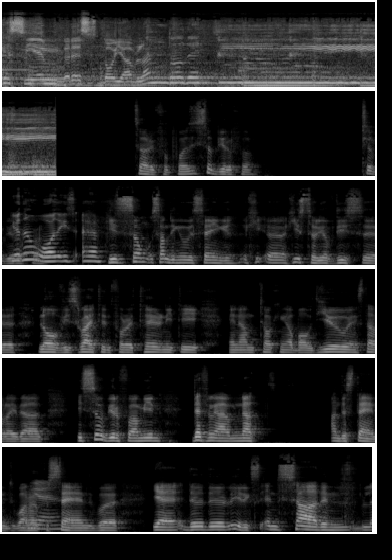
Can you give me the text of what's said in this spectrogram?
que siempre estoy hablando de ti. Sorry for pause. It's so beautiful. So beautiful. You know what is uh, He's some something he was saying. Uh, uh, history of this uh, love is written for eternity, and I'm talking about you and stuff like that. It's so beautiful. I mean, definitely, I'm not understand 100, percent but yeah, the the lyrics and sad and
